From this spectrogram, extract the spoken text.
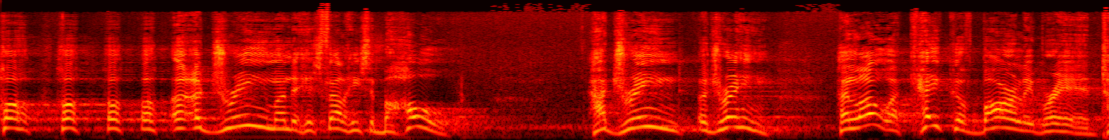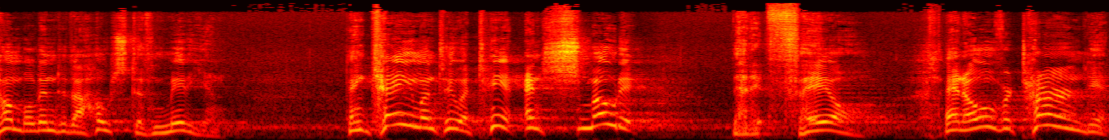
oh, oh, oh, a dream unto his fellow. He said, Behold, I dreamed a dream. And lo, a cake of barley bread tumbled into the host of Midian and came unto a tent and smote it that it fell and overturned it,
